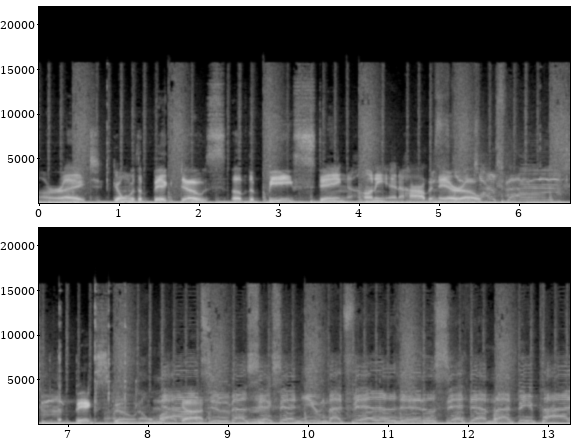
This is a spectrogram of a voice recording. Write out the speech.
All right, going with a big dose of the bee sting, honey and habanero. The big spoon. Oh my god. And you might feel a little sick. That might be part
